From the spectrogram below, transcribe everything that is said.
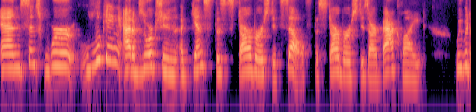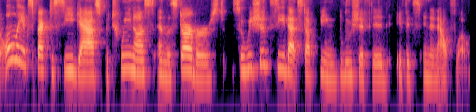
And since we're looking at absorption against the starburst itself, the starburst is our backlight, we would only expect to see gas between us and the starburst, so we should see that stuff being blue shifted if it's in an outflow.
